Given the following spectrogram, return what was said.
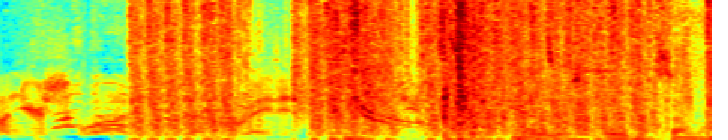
one, your squad is separated. I knew there Unless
